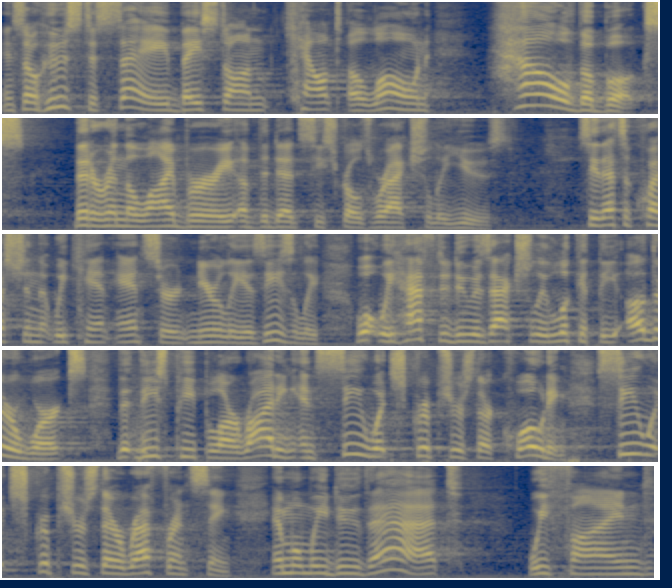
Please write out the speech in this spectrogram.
And so, who's to say, based on count alone, how the books that are in the library of the Dead Sea Scrolls were actually used? See, that's a question that we can't answer nearly as easily. What we have to do is actually look at the other works that these people are writing and see which scriptures they're quoting, see which scriptures they're referencing. And when we do that, we find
